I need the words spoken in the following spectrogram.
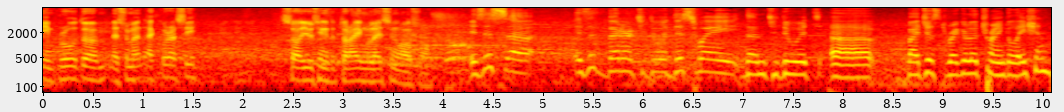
improve the measurement accuracy. So using the triangulation also. Is this uh, is it better to do it this way than to do it uh, by just regular triangulation?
